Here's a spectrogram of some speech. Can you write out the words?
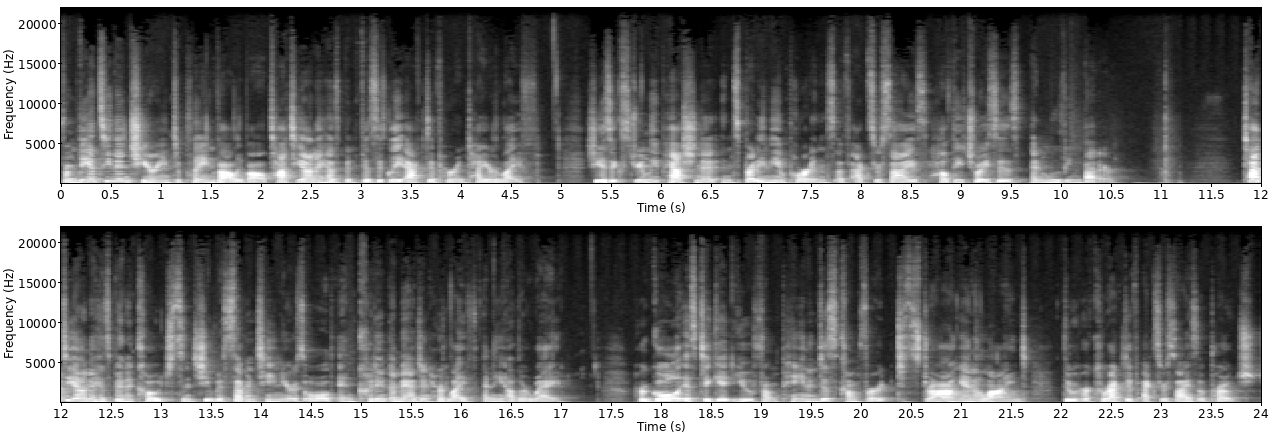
From dancing and cheering to playing volleyball, Tatiana has been physically active her entire life. She is extremely passionate in spreading the importance of exercise, healthy choices, and moving better. Tatiana has been a coach since she was 17 years old and couldn't imagine her life any other way. Her goal is to get you from pain and discomfort to strong and aligned through her corrective exercise approach.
